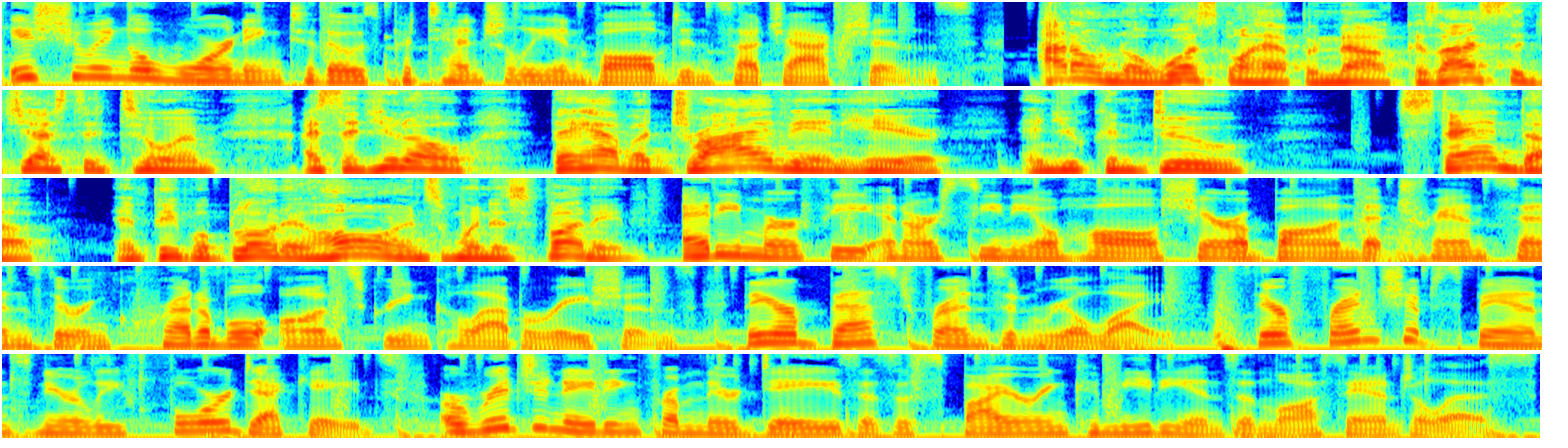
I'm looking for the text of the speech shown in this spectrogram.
issuing a warning to those potentially involved in such actions. I don't know what's going to happen now because I suggested to him, I said, you know, they have a drive in here and you can do stand up and people blow their horns when it's funny. Eddie Murphy and Arsenio Hall share a bond that transcends their incredible on screen collaborations. They are best friends in real life. Their friendship spans nearly four decades, originating from their days as aspiring comedians in Los Angeles.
